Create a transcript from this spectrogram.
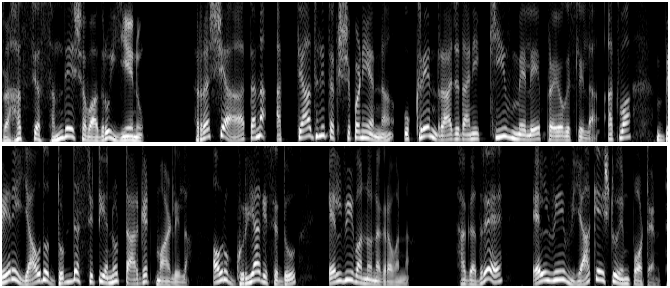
ರಹಸ್ಯ ಸಂದೇಶವಾದರೂ ಏನು? ರಷ್ಯಾ ತನ್ನ ಅತ್ಯಾಧುನಿಕ ಕ್ಷಿಪಣಿಯನ್ನ ಉಕ್ರೇನ್ ರಾಜಧಾನಿ ಕೀವ್ ಮೇಲೆ ಪ್ರಯೋಗಿಸಲಿಲ್ಲ ಅಥವಾ ಬೇರೆ ಯಾವುದೋ ದೊಡ್ಡ ಸಿಟಿಯನ್ನು ಟಾರ್ಗೆಟ್ ಮಾಡಲಿಲ್ಲ. ಅವರು ಗುರಿಯಾಗಿಸಿದ್ದು ಎಲ್ವಿವ್ ಅನ್ನೋ ನಗರವನ್ನ. ಹಾಗಾದ್ರೆ ಎಲ್ವಿವ್ ಯಾಕೆ ಇಷ್ಟು ಇಂಪಾರ್ಟೆಂಟ್?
